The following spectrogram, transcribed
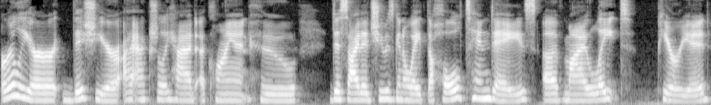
earlier this year, I actually had a client who decided she was going to wait the whole 10 days of my late period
